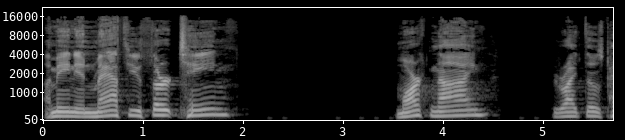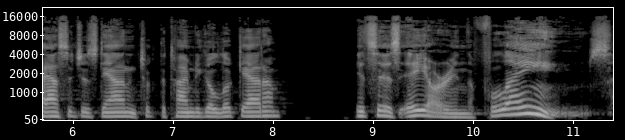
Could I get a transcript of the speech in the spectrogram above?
I mean, in Matthew 13, Mark 9, we write those passages down and took the time to go look at them. It says they are in the flames.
